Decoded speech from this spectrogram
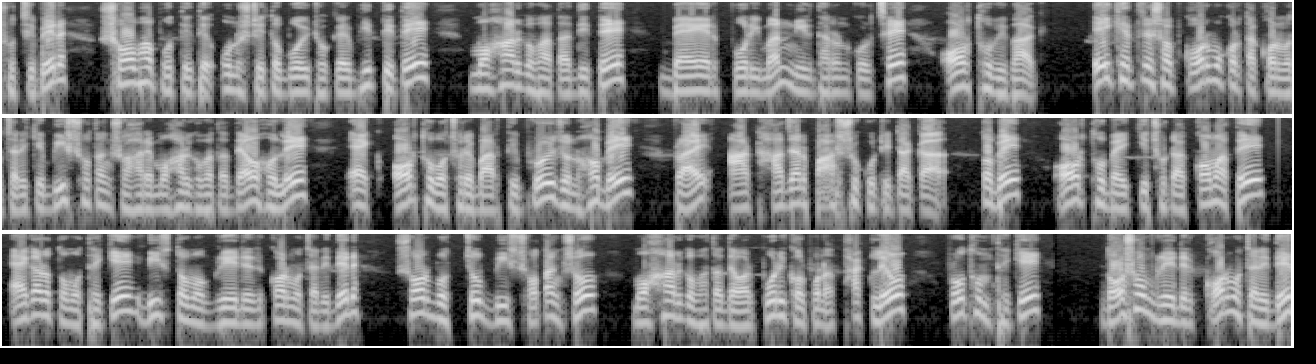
সচিবের সভাপতিতে অনুষ্ঠিত বৈঠকের ভিত্তিতে মহার্ঘ ভাতা দিতে ব্যয়ের পরিমাণ নির্ধারণ করছে অর্থ বিভাগ। এই ক্ষেত্রে সব কর্মকর্তা কর্মচারীকে বিশ শতাংশ হারে মহার্ঘ ভাতা দেওয়া হলে এক অর্থ বছরে বাড়তি প্রয়োজন হবে প্রায় আট হাজার পাঁচশো কোটি টাকা। তবে অর্থ ব্যয় কিছুটা কমাতে এগারোতম থেকে বিশতম গ্রেডের কর্মচারীদের সর্বোচ্চ বিশ শতাংশ মহার্ঘ ভাতা দেওয়ার পরিকল্পনা থাকলেও প্রথম থেকে দশম গ্রেডের কর্মচারীদের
